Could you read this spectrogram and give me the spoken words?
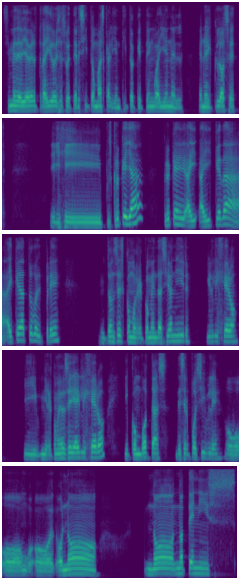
sí me debía haber traído ese suétercito más calientito que tengo ahí en el, en el closet. Y, pues creo que ya, creo que ahí, ahí, queda, ahí queda todo el pre. Entonces, como recomendación, ir, ir ligero. Y mi recomendación sería ir ligero y con botas, de ser posible, o, o, o, no, no, no tenis,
